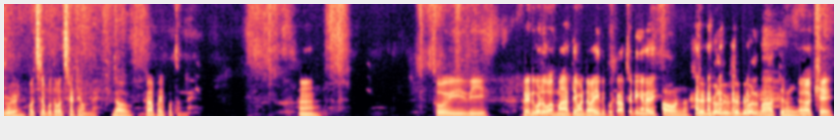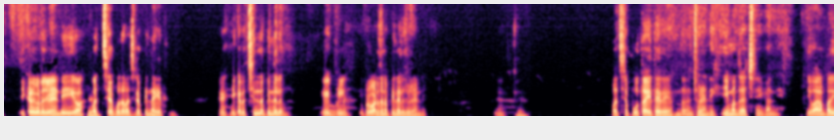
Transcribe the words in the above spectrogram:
చూడండి. వచ్చిన పూత వచ్చినట్టే ఉంది. క్రాప్ అయిపోతుంది. సో ఇది రెడ్ గోల్డ్ మహత్యం అంటవా? ఇది క్రాప్ సెట్టింగ్ అనేది? అవునా. రెడ్ గోల్డ్ రెడ్ గోల్డ్ మహత్యం. ఓకే. ఇక్కడ కూడా చూడండి ఇగో వచ్చిన పూత వచ్చిన పిందె అవుతుంది ఓకే, ఇక్కడ చిన్న పిందెలు. ఇప్పుడు ఇప్పుడు పడుతున్న పిందెలు చూడండి. Hmm. వచ్చిన పూత అయితే ఉందో చూడండి ఈ మధ్య వచ్చినాయి ఇవన్నీ. ఈ వారం పది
